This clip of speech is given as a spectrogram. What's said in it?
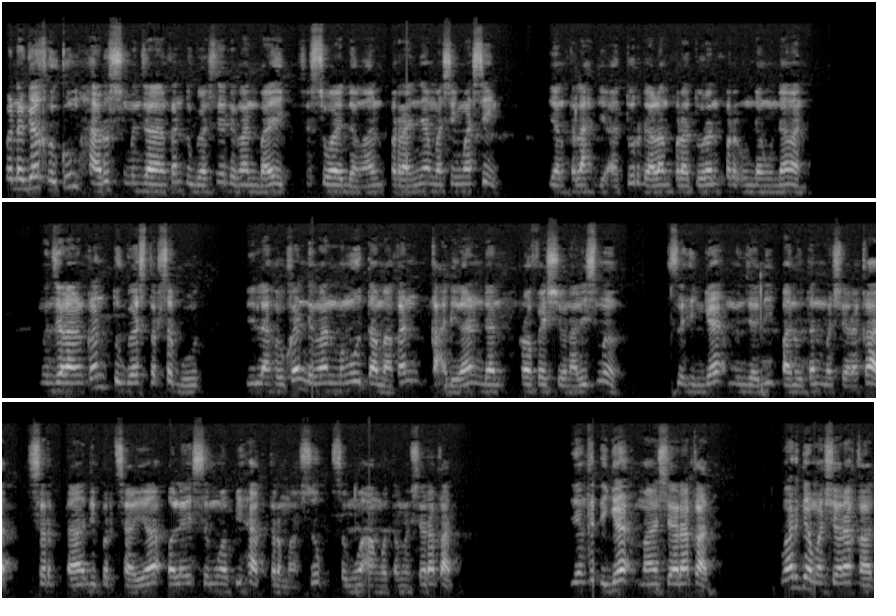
Penegak hukum harus menjalankan tugasnya dengan baik sesuai dengan perannya masing-masing yang telah diatur dalam peraturan perundang-undangan. Menjalankan tugas tersebut dilakukan dengan mengutamakan keadilan dan profesionalisme sehingga menjadi panutan masyarakat serta dipercaya oleh semua pihak termasuk semua anggota masyarakat. Yang ketiga, masyarakat. Warga masyarakat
